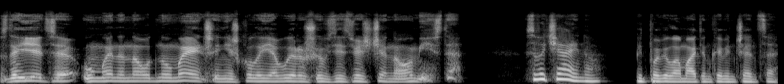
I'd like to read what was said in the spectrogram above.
Здається, у мене на одну менше, ніж коли я вирушив зі священного міста. Звичайно, відповіла матінка Вінченца.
